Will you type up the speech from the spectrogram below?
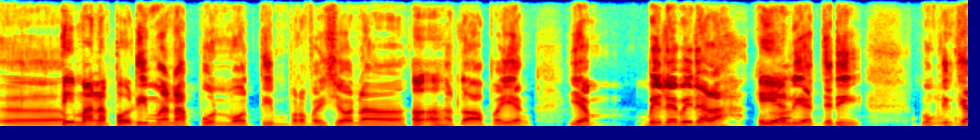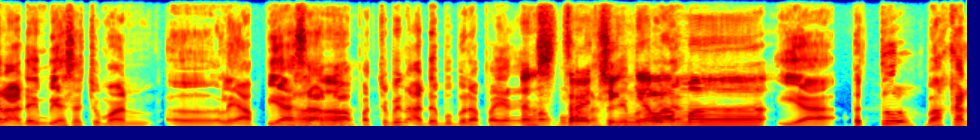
eh, tim mana pun. tim mana pun, mau tim profesional Uh-uh. atau apa yang ya beda-beda lah. Iya. Lihat jadi mungkin kan ada yang biasa cuman eh, layup biasa atau Uh-uh. apa, cuman ada beberapa yang, yang emang stretchingnya lama. Iya. Betul. Bahkan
